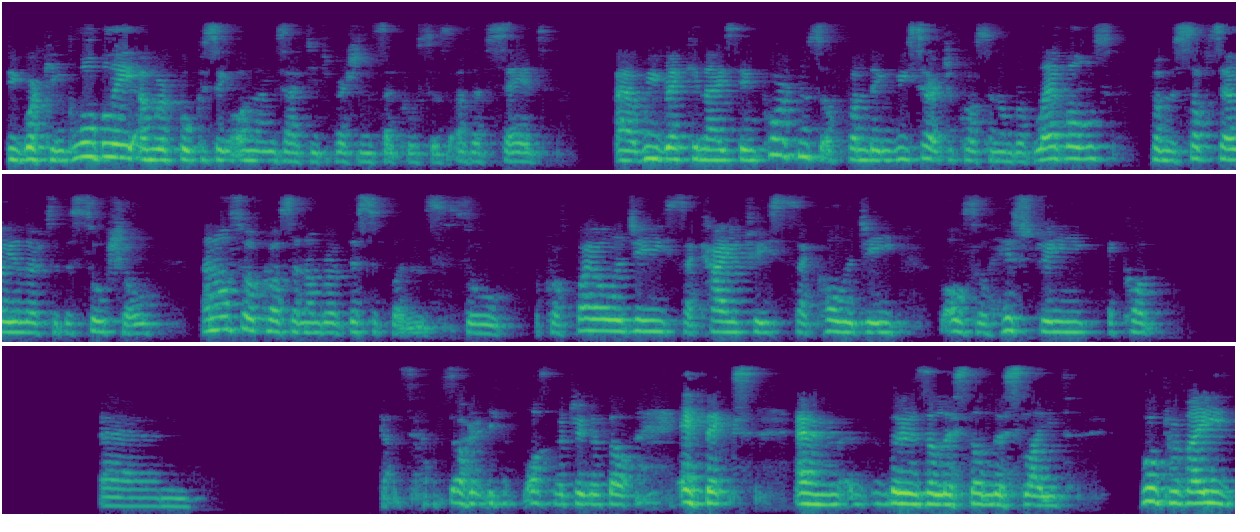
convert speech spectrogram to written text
be working globally and we're focusing on anxiety, depression and psychosis, as I've said. Uh, we recognise the importance of funding research across a number of levels, from the subcellular to the social, and also across a number of disciplines. So across biology, psychiatry, psychology, but also history, econ um, sorry, lost my train of thought, ethics, um, there is a list on this slide. We'll provide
